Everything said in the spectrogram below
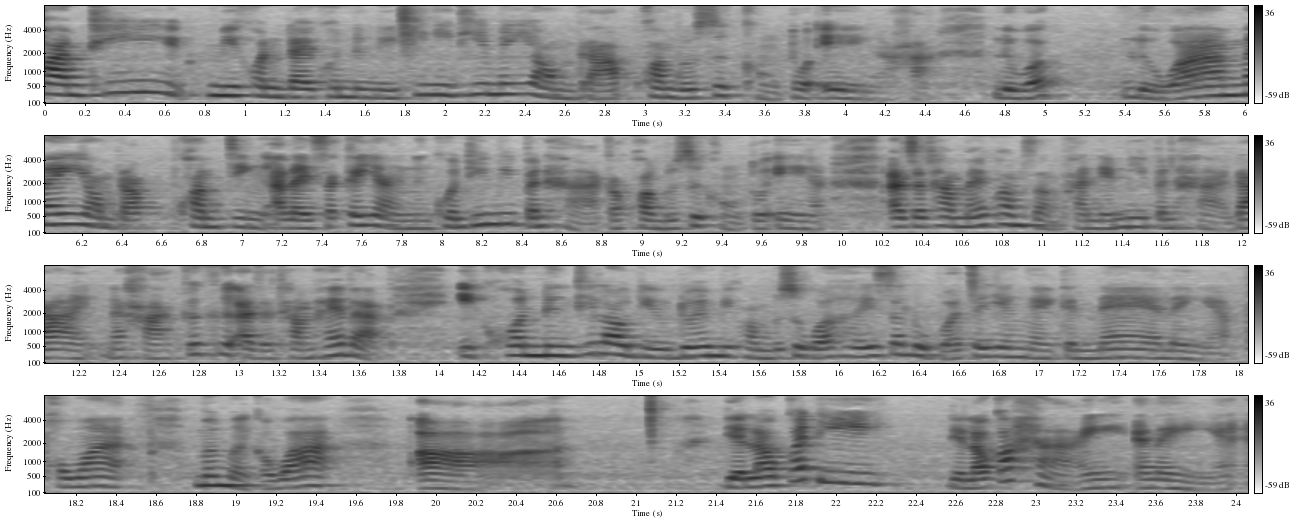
ความที่มีคนใดคนหนึ่งในที่นี้ที่ไม่ยอมรับความรู้สึกของตัวเองอะค่ะ หรือว่า หรือว่าไม่ยอมรับความจริงอะไรสักอย่างหนึ่งคนที่มีปัญหากับความรู้สึกของตัวเองอะอาจจะทำให้ความสัมพันธ์นี้มีปัญหาได้นะคะ ก็คืออาจจะทำให้แบบอีกคนนึงที่เราดิวด้วยมีความรู้สึกว่าเฮ้ยสรุปว่าจะยังไงกันแน่อะไรเงี้ยเพราะว่ามันเหมือนกับว่าเดี๋ยวเราก็ดี เดี๋ยวเราก็หายอะไรอย่างเงี้ย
